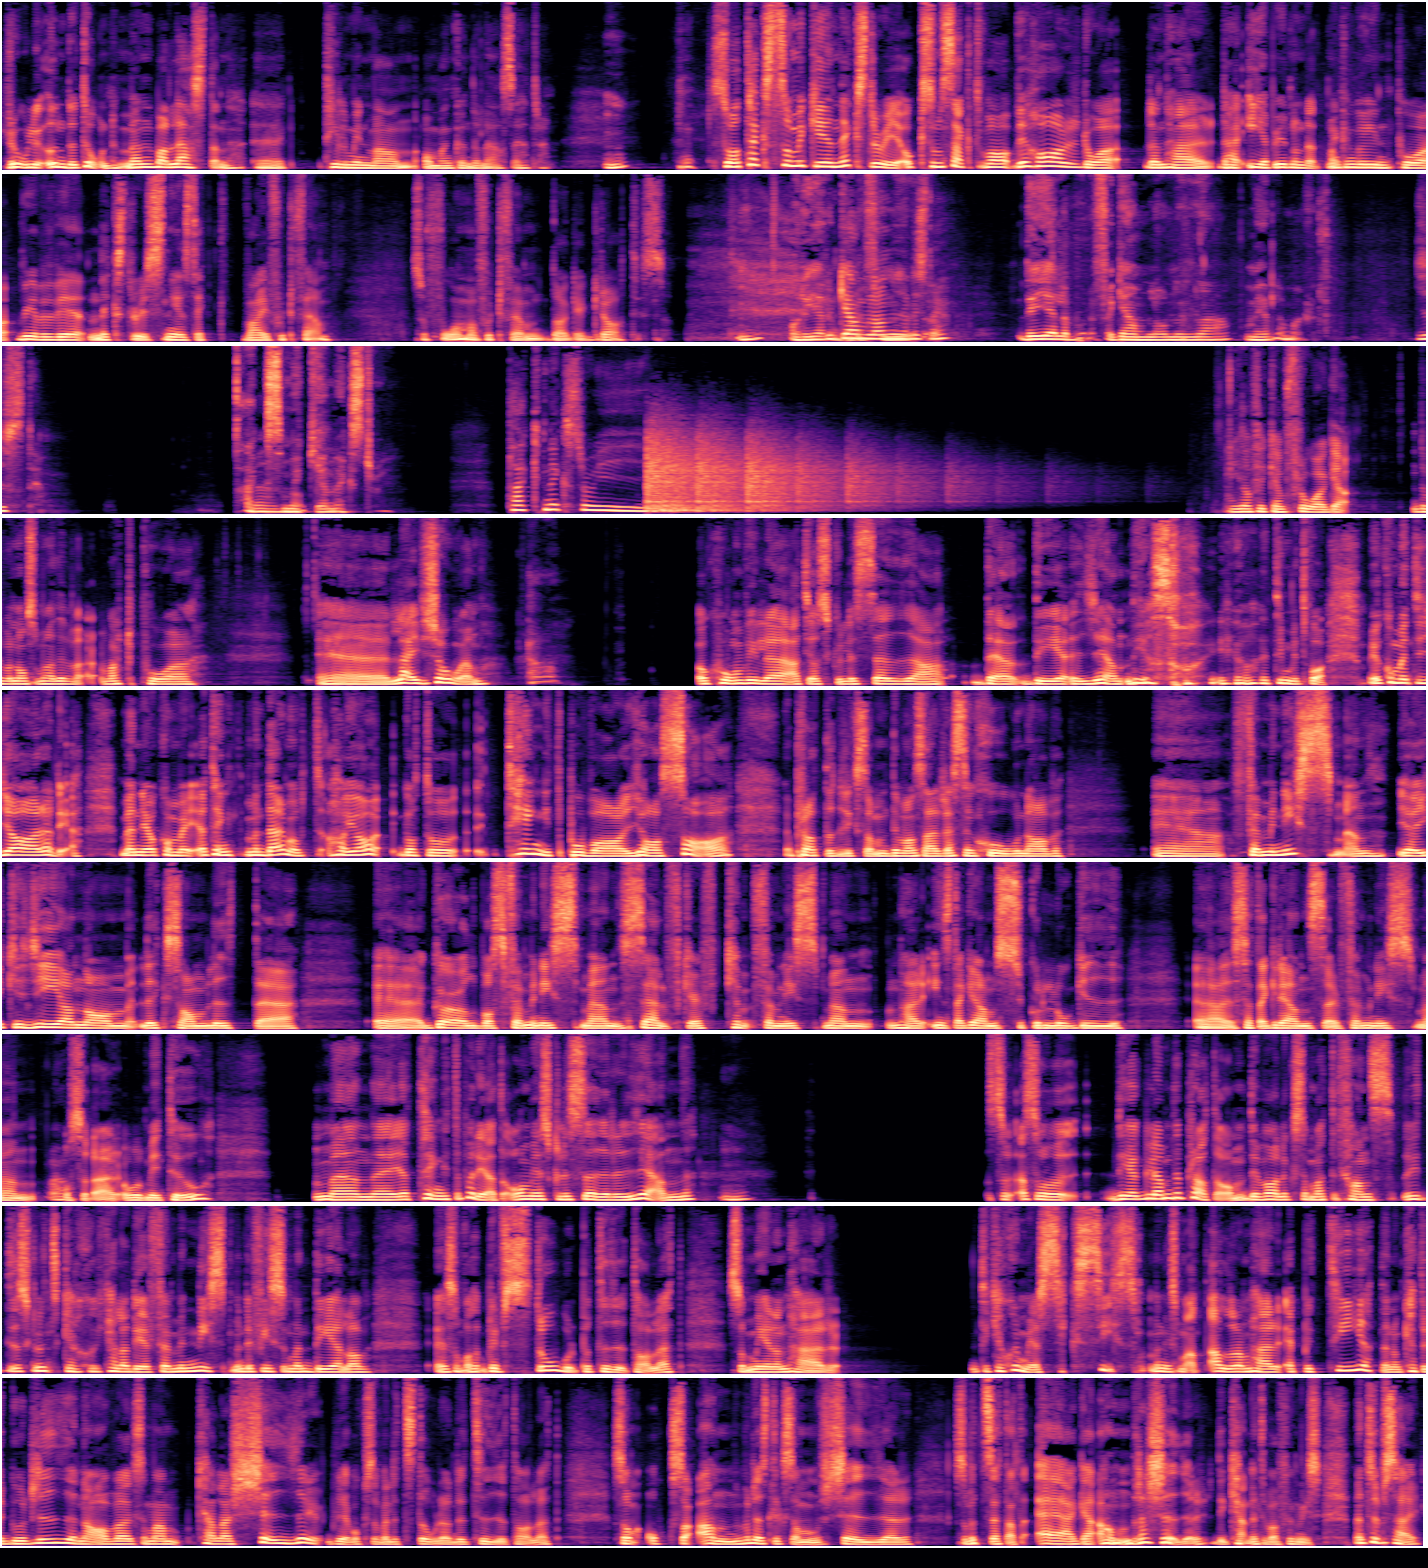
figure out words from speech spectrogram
rolig underton. Men bara läs den. Eh, till min man om han kunde läsa heter den. Mm. Så tack så mycket Nextory. Och som sagt, vad, vi har då den här, det här erbjudandet. Man kan gå in på www.nextory varje 45. Så får man 45 dagar gratis. Mm. Och det gäller gamla och nya lyssnare. Det gäller både för gamla och nya medlemmar. Just det. Tack Men, så mycket Nextory. Tack Nextory. Jag fick en fråga. Det var någon som hade varit på eh, liveshowen. Och hon ville att jag skulle säga det, det igen, det jag sa i timme två. Men jag kommer inte göra det. Men, jag kommer, jag tänkt, men däremot har jag gått och tänkt på vad jag sa. Jag pratade liksom, det var en sån recension av eh, feminismen. Jag gick igenom liksom lite eh, girlboss-feminismen, self-care-feminismen, den här Instagram-psykologi, eh, sätta gränser, feminismen och sådär, och metoo. Men eh, jag tänkte på det att om jag skulle säga det igen mm. Så, alltså, det jag glömde prata om det var liksom att det fanns, jag skulle inte kanske kalla det feminism, men det finns som en del av eh, som blev stor på 10-talet som är den här det kanske är mer sexism, men liksom att alla de här epiteten och kategorierna av vad liksom man kallar tjejer blev också väldigt stora under 10-talet. Som också användes liksom tjejer som ett sätt att äga andra tjejer. Det kan inte vara feminism. Men typ så här,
